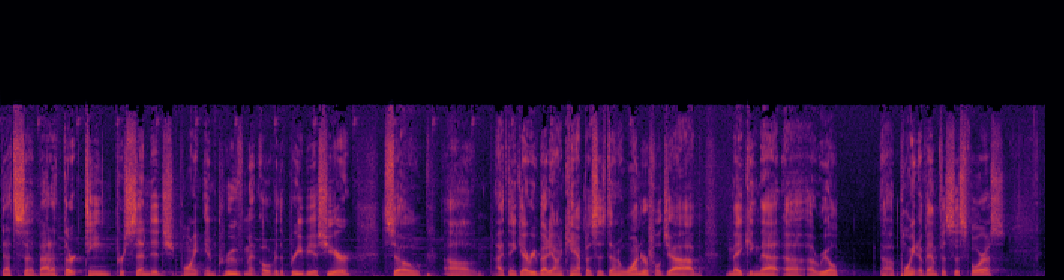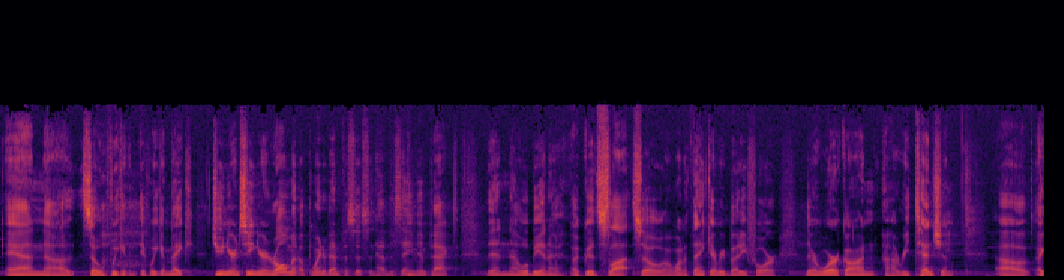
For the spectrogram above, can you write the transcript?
that's about a 13 percentage point improvement over the previous year. So uh, I think everybody on campus has done a wonderful job making that uh, a real uh, point of emphasis for us. And uh, so if we can if we can make junior and senior enrollment a point of emphasis and have the same impact, then uh, we'll be in a, a, good slot. So I want to thank everybody for their work on uh, retention. Uh, I,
